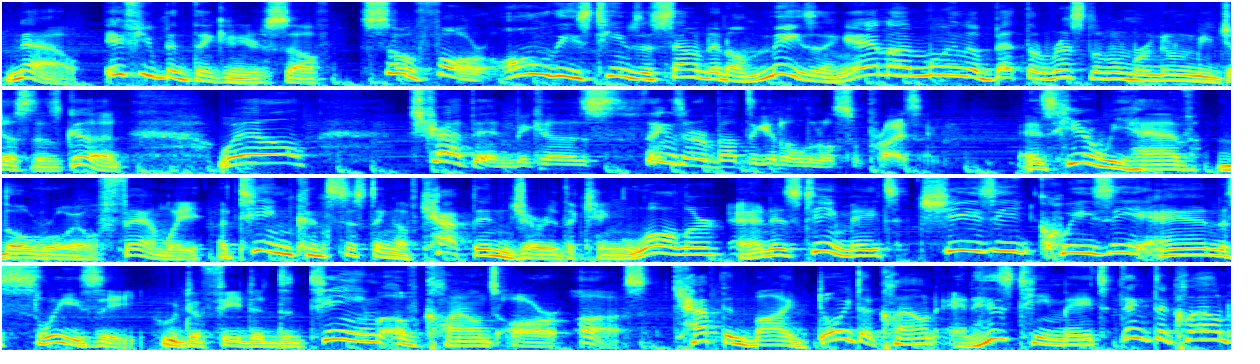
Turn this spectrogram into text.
Now, if you've been thinking to yourself, so far all these teams have sounded amazing and I'm willing to bet the rest of them are going to be just as good, well, strap in because things are about to get a little surprising as here we have the Royal Family, a team consisting of Captain Jerry the King Lawler and his teammates Cheesy, Queasy, and Sleazy, who defeated the team of Clowns R Us, captained by Doink the Clown and his teammates Dink the Clown,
